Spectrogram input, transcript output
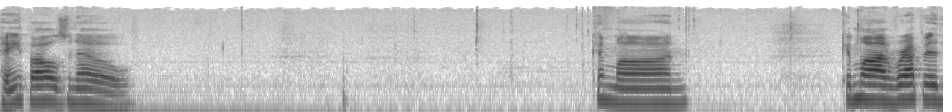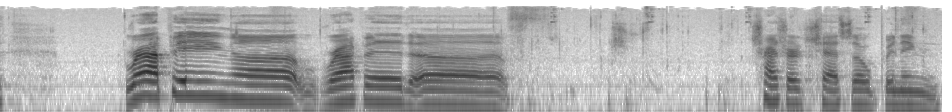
Paintballs, no. Come on. Come on, rapid. Wrapping, uh, rapid, uh, treasure chest opening.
